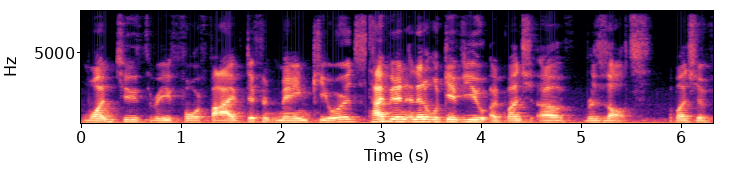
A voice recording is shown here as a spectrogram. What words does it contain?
one, two, three, four, five different main keywords. Type it in, and then it will give you a bunch of results bunch of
